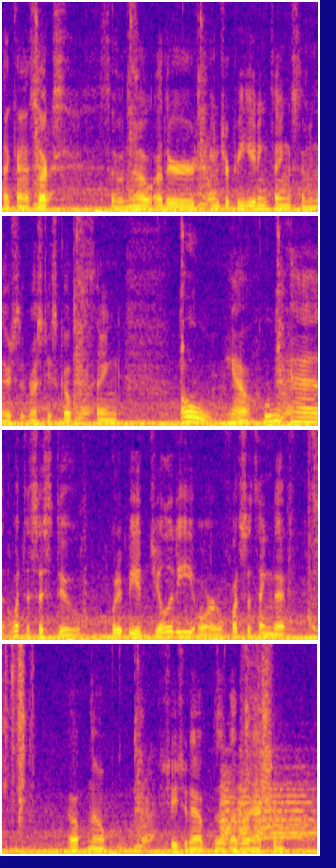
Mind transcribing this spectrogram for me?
That kind of sucks. So no other entropy eating things. I mean, there's the rusty scope thing. Oh, yeah. Who has... What does this do? Would it be agility, or what's the thing that... Oh, no. She should have the lever action.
